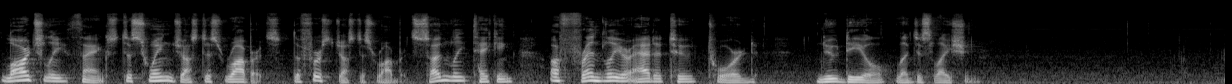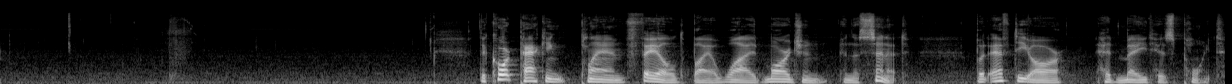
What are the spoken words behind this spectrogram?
largely thanks to swing Justice Roberts, the first Justice Roberts, suddenly taking a friendlier attitude toward New Deal legislation. The court packing plan failed by a wide margin in the Senate, but FDR had made his point.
